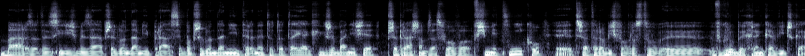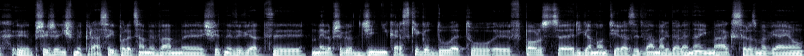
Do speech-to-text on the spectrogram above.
bardzo tęskniliśmy za przeglądami prasy, bo przeglądanie internetu to tak jak grzebanie się, przepraszam za słowo, w śmietniku. Trzeba to robić po prostu y, w grubych rękawiczkach. Y, przejrzeliśmy prasę i polecamy wam y, świetny wywiad najlepszego dziennikarskiego duetu w Polsce. Rigamonti razy dwa, Magdalena i Max rozmawiają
